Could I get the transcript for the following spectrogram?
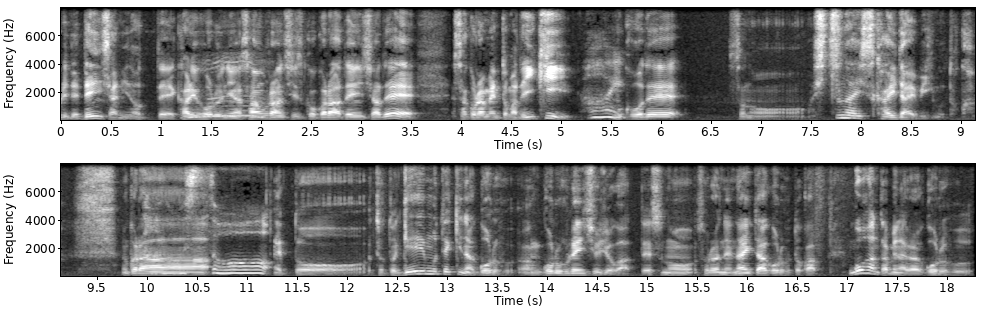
人で電車に乗ってカリフォルニアサンフランシスコから電車でサクラメントまで行き、はい向こうでその室内スカイダイビングとかそれか楽ら。えっと、ちょっとゲーム的なゴルフ、ゴルフ練習場があって、その、それはね、ナイターゴルフとか、ご飯食べながらゴルフ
